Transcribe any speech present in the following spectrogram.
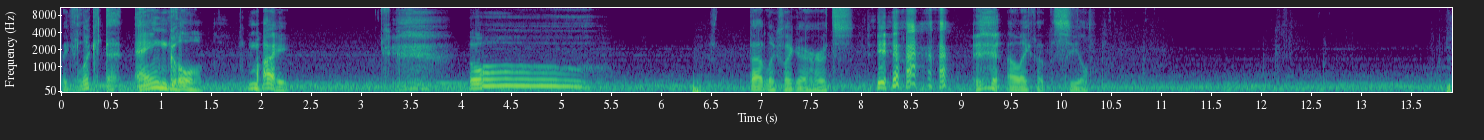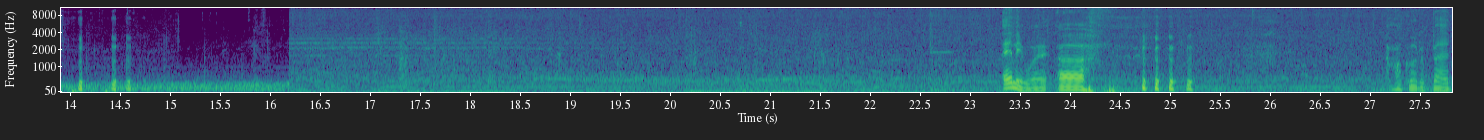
Like, look at that angle. My. Oh. That looks like it hurts. I like that, the seal. anyway, uh... I'm gonna go to bed.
